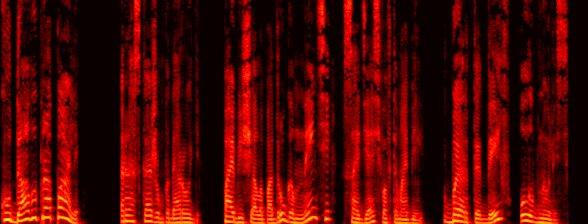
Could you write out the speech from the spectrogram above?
куда вы пропали. Расскажем по дороге, пообещала подругам Нэнси, садясь в автомобиль. Берт и Дэйв улыбнулись.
